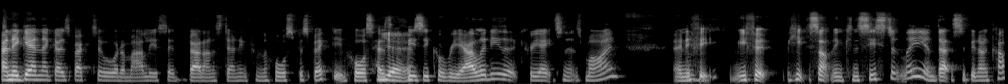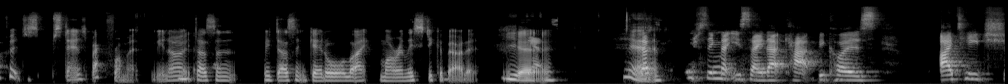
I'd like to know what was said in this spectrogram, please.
And again, that goes back to what Amalia said about understanding from the horse perspective. Horse has Yeah. a physical reality that it creates in its mind. And if it if it hits something consistently and that's a bit uncomfortable, it just stands back from it. You know, Yeah. it doesn't it doesn't get all like moralistic about it. Yeah. Yes. Yeah. That's interesting that you say that, Kat, because I teach,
